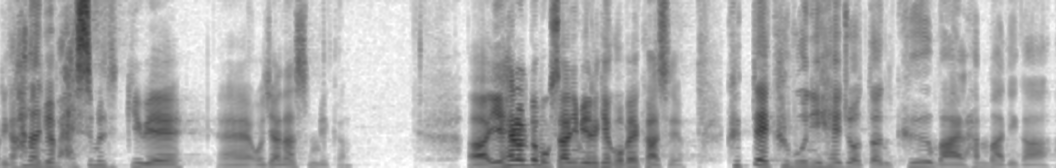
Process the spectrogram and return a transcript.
우리가 하나님의 말씀을 듣기 위해 예, 오지 않았습니까? 아, 이 헤럴드 목사님이 이렇게 고백하세요. 그때 그분이 해주었던 그 말 한마디가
